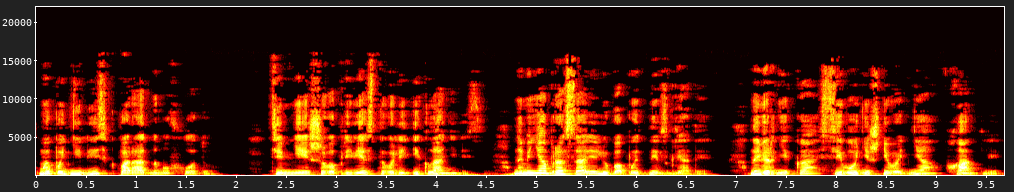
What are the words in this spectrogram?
мы поднялись к парадному входу. Темнейшего приветствовали и кланялись. На меня бросали любопытные взгляды. Наверняка с сегодняшнего дня в Хантли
